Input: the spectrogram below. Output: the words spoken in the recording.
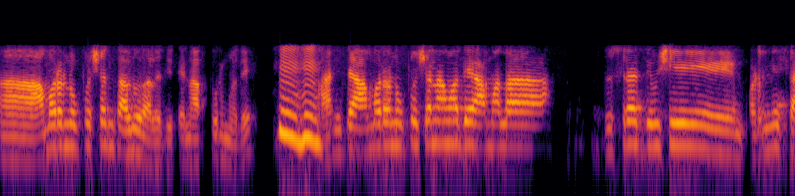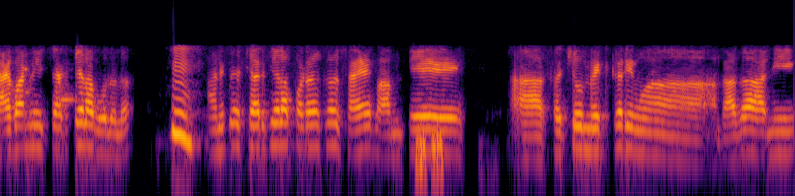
आमरण उपोषण चालू झालं तिथे नागपूरमध्ये. आणि त्या आमरण उपोषणामध्ये आम्हाला दुसऱ्याच दिवशी फडणवीस साहेबांनी चर्चेला बोलवलं. आणि त्या चर्चेला पडळकर साहेब आमचे सचिव मेटकरी दादा आणि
